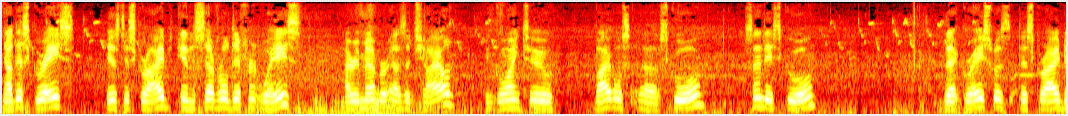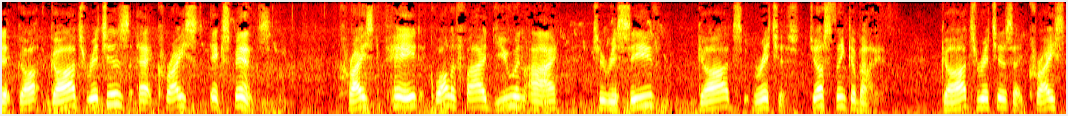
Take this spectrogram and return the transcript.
Now, this grace is described in several different ways. I remember as a child going to Bible uh, school, Sunday school, that grace was described at God's riches at Christ's expense. Christ paid, qualified you and I to receive God's riches. Just think about it. God's riches at Christ's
